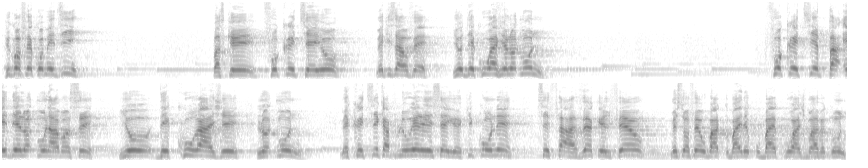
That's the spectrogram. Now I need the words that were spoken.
puis vous faites comédie. Parce que faux chrétiens, mais qui ça fait? Ils découragent l'autre monde. Faux chrétiens pas aider l'autre monde à avancer. Ils découragent l'autre monde. Mais chrétien qui a pleuré les seigneurs, qui connaît ses faveurs qu'il fait, mais sont fait ou pas encouragement avec le monde.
